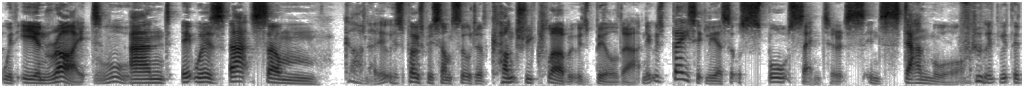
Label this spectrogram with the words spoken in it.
with Ian Wright. And it was at some. God, no, it was supposed to be some sort of country club it was billed at. And it was basically a sort of sports centre in Stanmore with, with a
